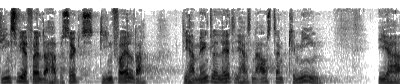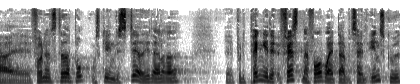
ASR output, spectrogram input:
Dine svigerforældre har besøgt dine forældre. De har mænglet lidt. I har sådan afstemt kemien. I har øh, fundet et sted at bo. Måske investeret i det allerede. Øh, puttet penge i det. Festen er forberedt. Der er betalt indskud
